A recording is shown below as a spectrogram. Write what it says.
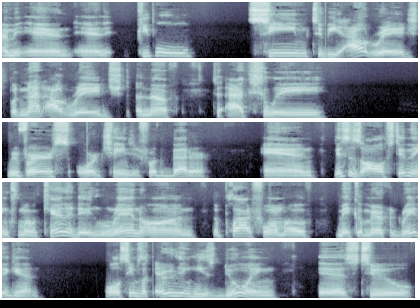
I mean, and and people seem to be outraged, but not outraged enough to actually reverse or change it for the better. And this is all stemming from a candidate who ran on the platform of make America great again. Well, it seems like everything he's doing is to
